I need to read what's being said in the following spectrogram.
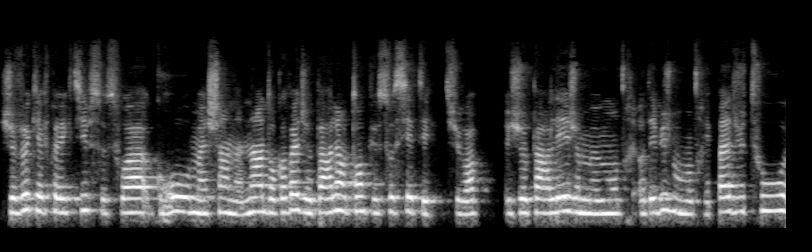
je veux qu'F collectif ce soit gros, machin, nana. Donc en fait, je parlais en tant que société, tu vois je parlais, je me montrais. Au début, je me montrais pas du tout.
